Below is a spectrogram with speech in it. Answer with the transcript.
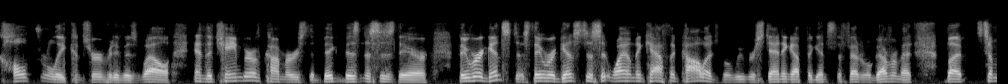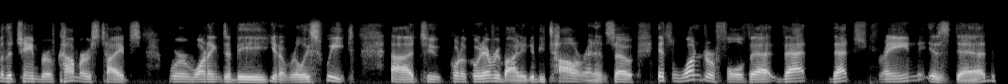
culturally conservative as well. And the Chamber of Commerce, the big businesses there, they were against us. They were against us at Wyoming Catholic College where we were standing up against the federal government. But some of the Chamber of Commerce types were wanting to be you know really sweet uh, to quote unquote everybody to be tolerant and so it's wonderful that that that strain is dead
